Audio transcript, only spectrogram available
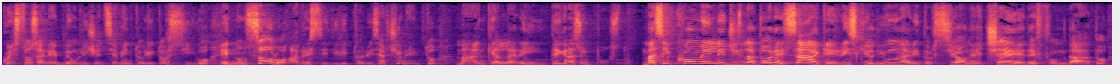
questo sarebbe un licenziamento ritorsivo e non solo avresti diritto al risarcimento, ma anche alla reintegra sul posto. Ma siccome il legislatore sa che il rischio di una ritorsione c'è ed è fondato,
